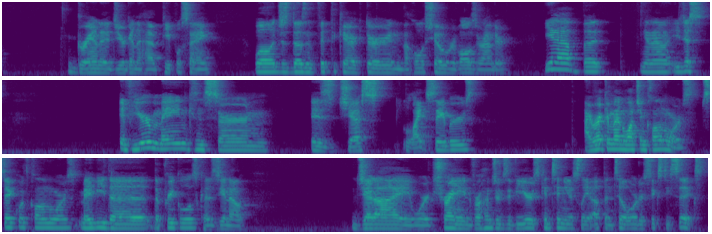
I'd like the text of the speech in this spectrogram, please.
granted, you're going to have people saying, well, it just doesn't fit the character and the whole show revolves around her. Yeah, but, you know, you just. If your main concern is just lightsabers, I recommend watching Clone Wars. Stick with Clone Wars. Maybe the the prequels, because you know, Jedi were trained for hundreds of years continuously up until Order sixty six,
